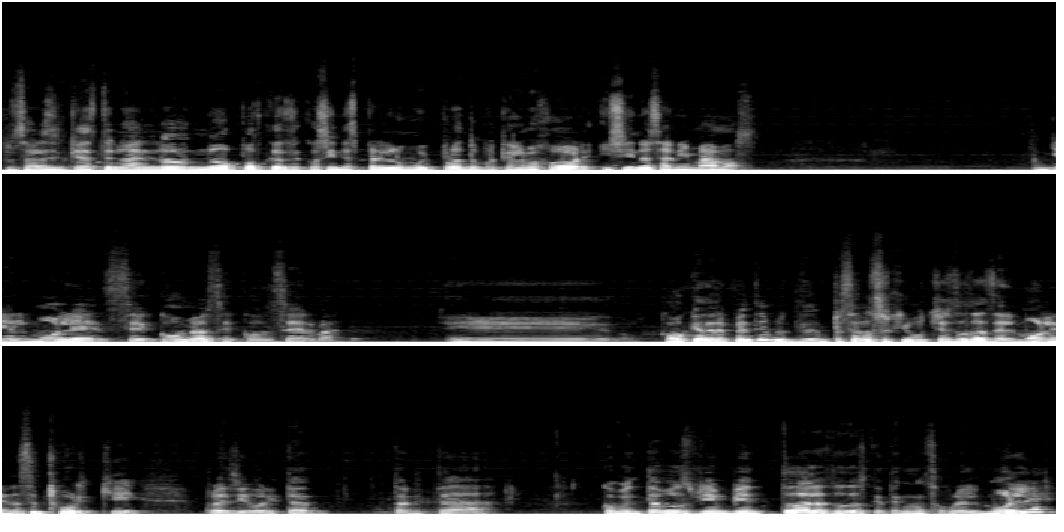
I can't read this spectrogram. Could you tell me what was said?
pues ahora sí que este nuevo, nuevo podcast de cocina. Espérenlo muy pronto porque a lo mejor y si nos animamos. Y el mole se come o se conserva. Eh, como que de repente empezaron a surgir muchas dudas del mole, no sé por qué. Pero digo, ahorita, ahorita comentamos bien, bien todas las dudas que tengan sobre el mole.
